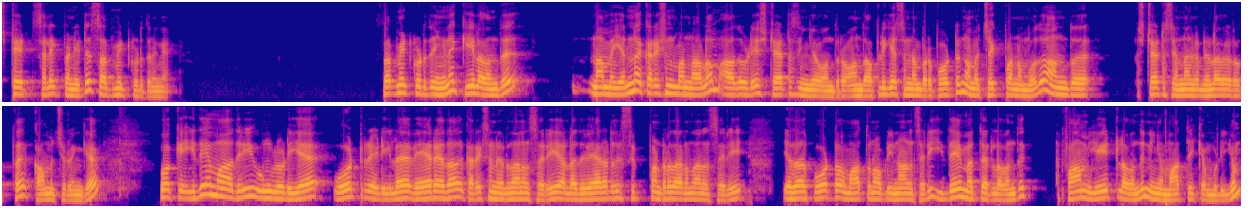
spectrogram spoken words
ஸ்டேட் செலக்ட் பண்ணிவிட்டு சப்மிட் கொடுத்துருங்க. சப்மிட் கொடுத்தீங்கன்னா கீழே வந்து நம்ம என்ன கரெக்ஷன் பண்ணாலும் அதோடைய ஸ்டேட்டஸ் இங்கே வந்துடும் அந்த அப்ளிகேஷன் நம்பர் போட்டு நம்ம செக் பண்ணும்போது அந்த ஸ்டேட்டஸ் என்ன நிலவரத்தை காமிச்சிருவீங்க ஓகே இதே மாதிரி உங்களுடைய ஓட்டர் ஐடியில் வேறு ஏதாவது கரெக்ஷன் இருந்தாலும் சரி அல்லது வேறு இடத்துக்கு ஷிஃப்ட் பண்ணுறதா இருந்தாலும் சரி ஏதாவது ஃபோட்டோ மாற்றணும் அப்படின்னாலும் சரி இதே மெத்தடில் வந்து ஃபார்ம் எயிட்டில் வந்து நீங்கள் மாற்றிக்க முடியும்.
